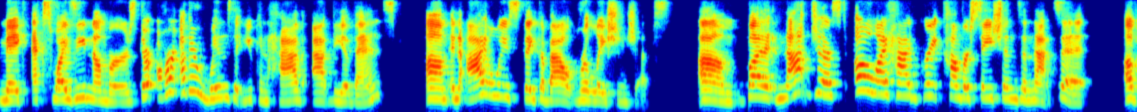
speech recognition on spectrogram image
make XYZ numbers. There are other wins that you can have at the event. Um, and I always think about relationships. Um, but not just, oh, I had great conversations and that's it of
